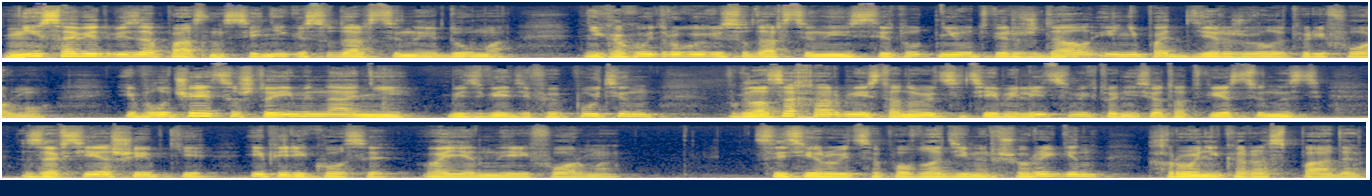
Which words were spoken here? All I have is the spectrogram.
Ни Совет безопасности, ни Государственная Дума, никакой другой государственный институт не утверждал и не поддерживал эту реформу. И получается, что именно они, Медведев и Путин, в глазах армии становятся теми лицами, кто несет ответственность за все ошибки и перекосы военной реформы цитируется по Владимир Шурыгин Хроника распада.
